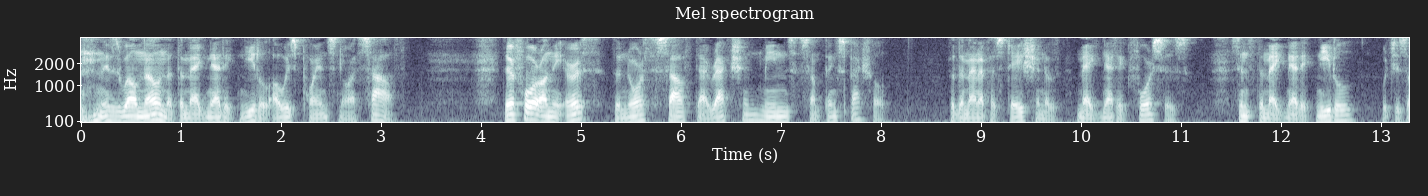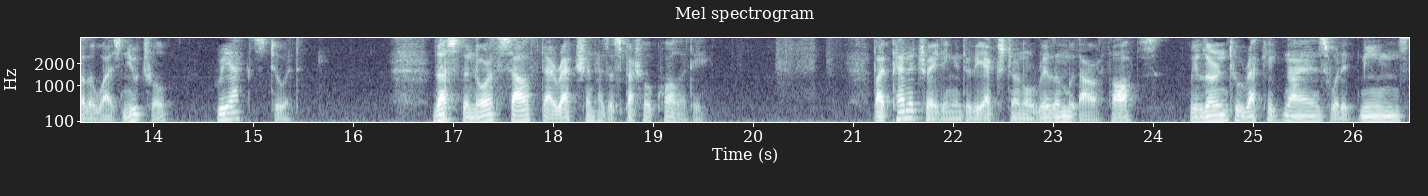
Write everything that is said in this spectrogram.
it is well known that the magnetic needle always points north-south. Therefore, on the Earth, the north-south direction means something special for the manifestation of magnetic forces, since the magnetic needle, which is otherwise neutral, reacts to it. Thus, the north south direction has a special quality. By penetrating into the external rhythm with our thoughts, we learn to recognize what it means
